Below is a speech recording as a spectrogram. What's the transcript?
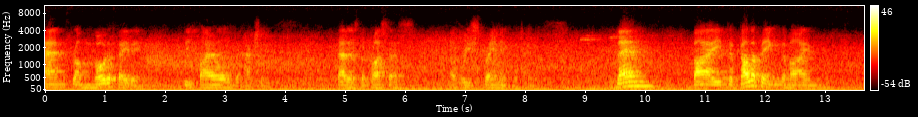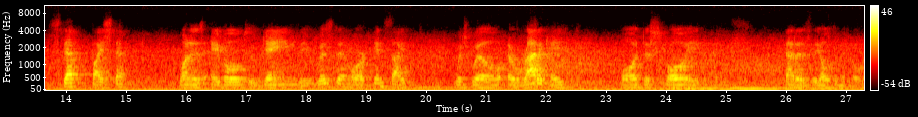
and from motivating defiled actions. That is the process of restraining the taints. Then, by developing the mind, step by step, one is able to gain the wisdom or insight which will eradicate or destroy the taints. That is the ultimate goal.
